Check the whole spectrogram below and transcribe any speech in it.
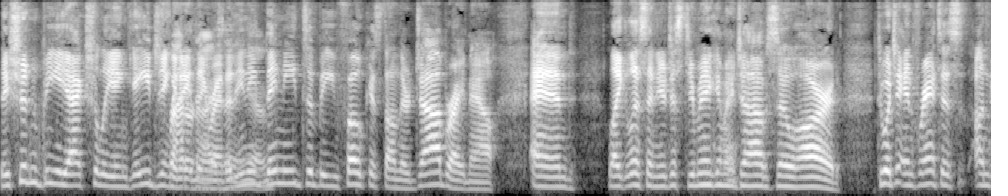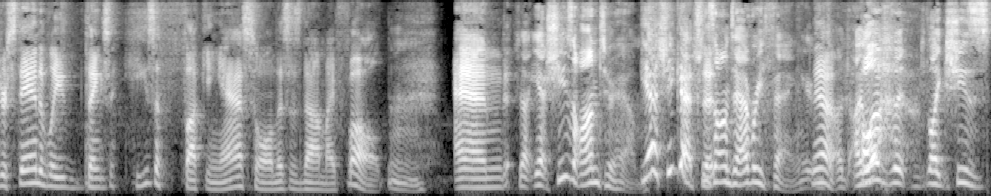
They shouldn't be actually engaging in anything right now. They Mm. Need yeah. they need to be focused on their job right now. And like, listen, you're just you're making my job so hard. To which Anne Francis understandably thinks he's a fucking asshole and this is not my fault. Mm. and Yeah, she's on to him. yeah, she gets she's it. on to everything. Yeah. I Oh, love that. Like she's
